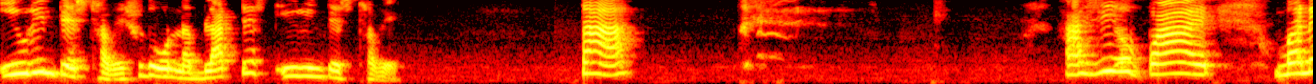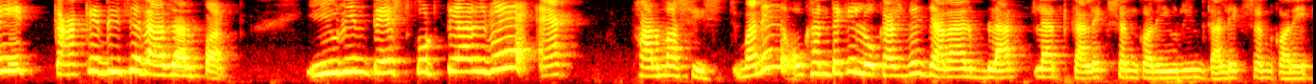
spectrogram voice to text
ইউরিন টেস্ট হবে, শুধু ওর না, ব্লাড টেস্ট, ইউরিন টেস্ট হবে। তা হাসিও পায় মানে কাকে দিছে রাজার পাট? ইউরিন টেস্ট করতে আসবে এক ফার্মাসিস্ট মানে ওখান থেকে লোক আসবে যারা ব্লাড ট্লাড কালেকশন করে, ইউরিন কালেকশন করে,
